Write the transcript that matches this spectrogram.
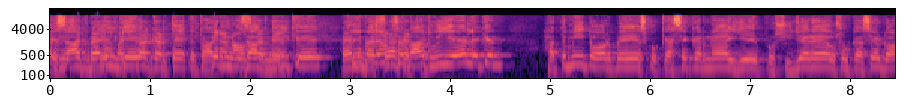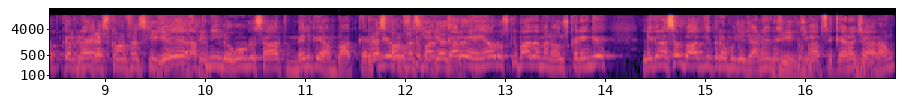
के साथ पहले मशवरा करते, फिर साथ करते। पहले बात हुई है लेकिन हतमी तौर पे इसको कैसे करना है ये एक प्रोसीजर है उसको कैसे अडॉप्ट करना है प्रेस कॉन्फ्रेंस की ये अपनी लोगों के साथ मिलके हम बात करेंगे और कॉन्फ्रेंस उसके की बाद कर रहे हैं और उसके बाद हम अनाउंस करेंगे। लेकिन असल बात की तरफ़ मुझे जाने दें तो मैं आपसे कहना चाह रहा हूँ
